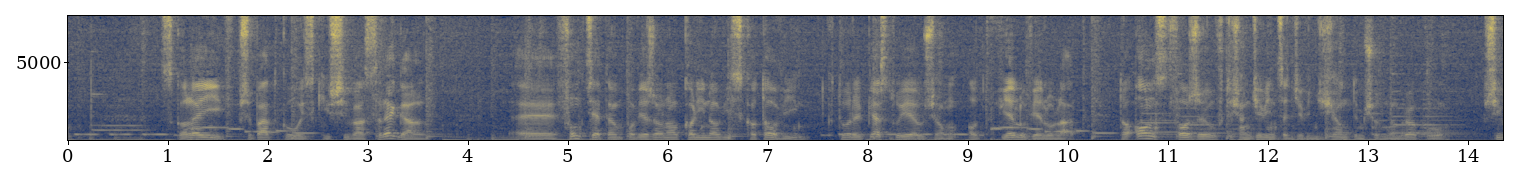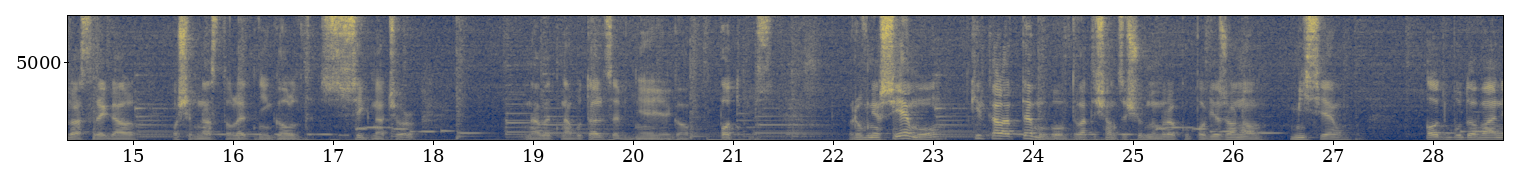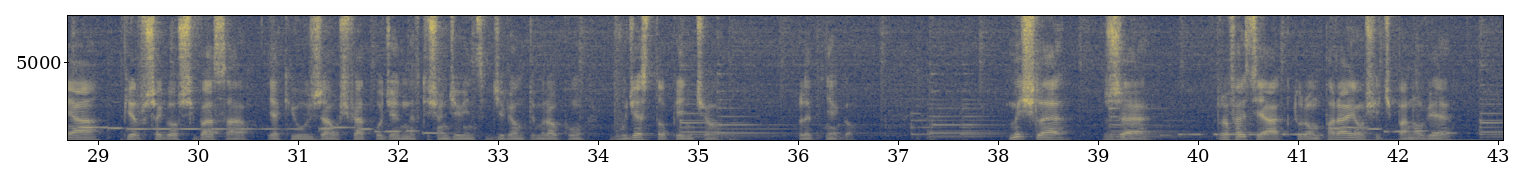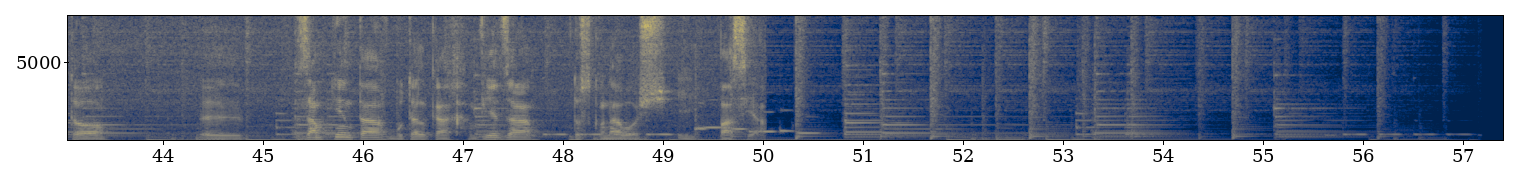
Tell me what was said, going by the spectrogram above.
Z kolei w przypadku whisky Chivas Regal e, funkcję tę powierzono Colinowi Scottowi, który piastuje już ją od wielu, wielu lat. To on stworzył w 1997 roku Chivas Regal 18-letni Gold Signature. Nawet na butelce widnieje jego podpis. Również jemu kilka lat temu, bo w 2007 roku powierzono misję odbudowania pierwszego Shivasa, jaki ujrzał światło dzienne w 1909 roku, 25-letniego. Myślę, że profesja, którą parają się ci panowie, to y, zamknięta w butelkach wiedza, doskonałość i pasja.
